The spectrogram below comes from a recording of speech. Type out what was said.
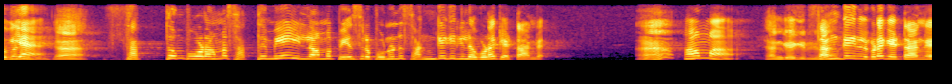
இவ்வளவு ஏன்? சத்தம் போடாம சத்தமே இல்லாம பேசுற பொண்ணுன்னு சங்ககிரியில கூட கேட்டாங்க? ஆமா? சங்ககிரியில? கூட கேட்டாங்க.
